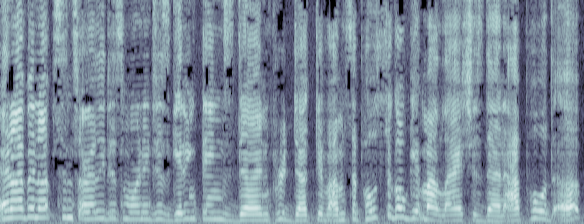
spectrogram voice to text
And I've been up since early this morning just getting things done, productive. I'm supposed to go get my lashes done. I pulled up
